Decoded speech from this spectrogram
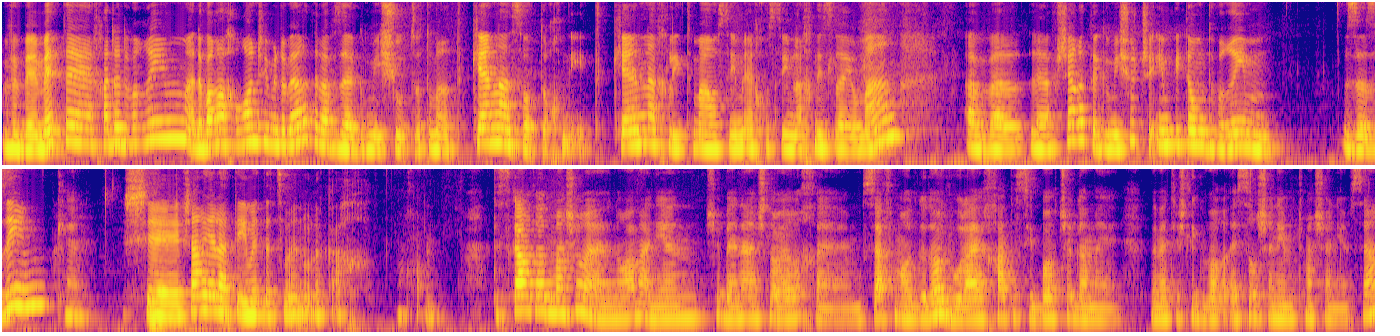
ובאמת אה, אחד הדברים, הדבר האחרון שהיא מדברת עליו זה הגמישות. זאת אומרת, כן לעשות תוכנית, כן להחליט מה עושים, איך עושים, להכניס ליומן, אבל לאפשר את הגמישות שאם פתאום דברים זזים, כן. שאפשר יהיה להתאים את עצמנו לכך. נכון. את הזכרת עוד משהו אה, נורא מעניין, שבעיניי יש לו ערך אה, מוסף מאוד גדול, ואולי אחת הסיבות שגם אה, באמת יש לי כבר עשר שנים את מה שאני עושה,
